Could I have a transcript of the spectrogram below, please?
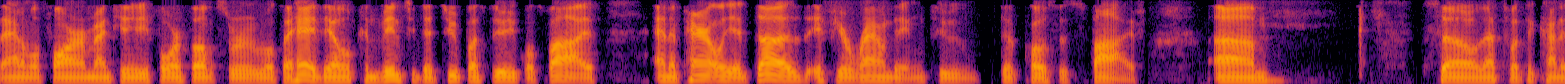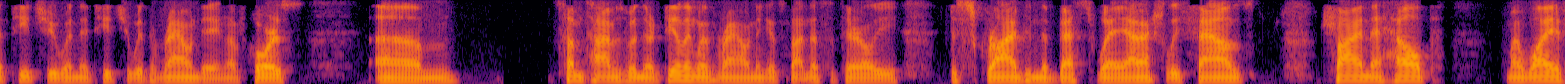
Animal Farm 1984 folks will, will say, hey, they'll convince you that 2 plus 2 equals 5. And apparently it does if you're rounding to the closest 5. Um, so that's what they kind of teach you when they teach you with rounding. Of course, um, sometimes when they're dealing with rounding, it's not necessarily described in the best way. I actually found trying to help my wife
